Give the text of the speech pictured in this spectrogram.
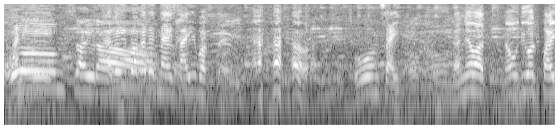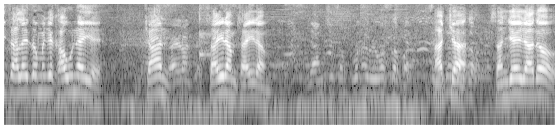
ओम साई अरे बघतच नाही. साई भक्त आहे. ओम साई. धन्यवाद. नऊ दिवस पायी चालायचं म्हणजे खाऊ नाहीये. छान. साईराम साईराम. आमचे संपूर्ण व्यवस्थापन अच्छा. संजय जाधव.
